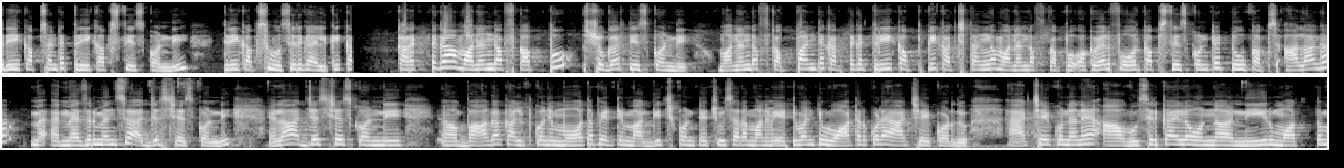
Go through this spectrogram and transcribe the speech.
త్రీ కప్స్ అంటే త్రీ కప్స్ తీసుకోండి. త్రీ కప్స్ ఉసిరికాయలకి కరెక్ట్గా one and half cup sugar తీసుకోండి. వన్ అండ్ హాఫ్ కప్ అంటే కరెక్ట్గా త్రీ కప్కి ఖచ్చితంగా వన్ అండ్ హాఫ్ కప్పు. ఒకవేళ ఫోర్ కప్స్ తీసుకుంటే టూ కప్స్. అలాగా మెజర్మెంట్స్ అడ్జస్ట్ చేసుకోండి. ఎలా అడ్జస్ట్ చేసుకోండి? బాగా కలుపుకొని మూత పెట్టి మగ్గించుకుంటే చూసారా మనం ఎటువంటి వాటర్ కూడా యాడ్ చేయకూడదు. యాడ్ చేయకుండానే ఆ ఉసిరికాయలో ఉన్న నీరు మొత్తం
